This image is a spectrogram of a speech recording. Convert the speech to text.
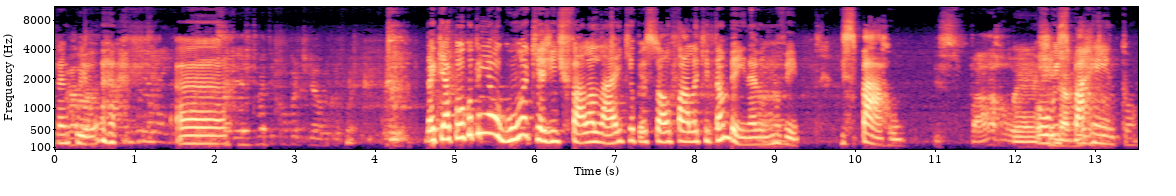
Tranquilo. Uh, daqui a pouco tem alguma que a gente fala lá e que o pessoal fala aqui também, né? Vamos ver. Esparro. Esparro é. Ou esparrento.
